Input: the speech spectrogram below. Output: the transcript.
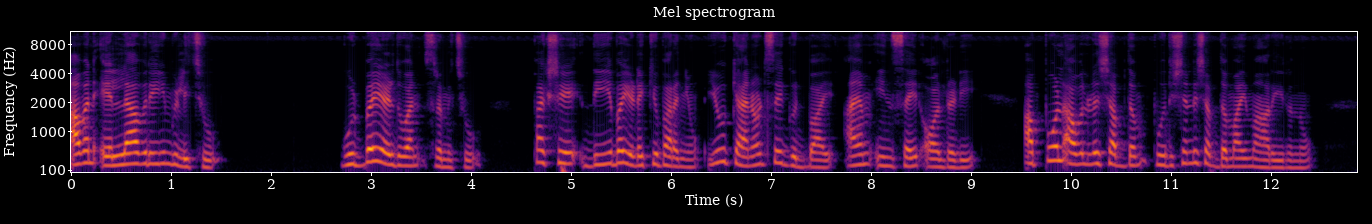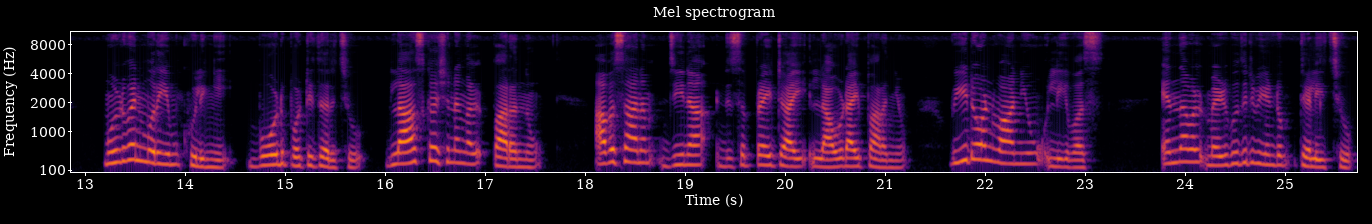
അവൻ എല്ലാവരെയും വിളിച്ചു. ഗുഡ് ബൈ എഴുതുവാൻ ശ്രമിച്ചു. പക്ഷേ ദീപ ഇടയ്ക്കു പറഞ്ഞു you cannot say good bye I am inside already അപ്പോൾ അവളുടെ ശബ്ദം പുരുഷന്റെ ശബ്ദമായി മാറിയിരുന്നു. മുഴുവൻ മുറിയും കുലുങ്ങി. ബോർഡ് പൊട്ടിത്തെറിച്ചു. ഗ്ലാസ് കഷണങ്ങൾ പറന്നു. അവസാനം ജീന ഡിസപ്രേറ്റായി ലൗഡായി പറഞ്ഞു we don't want you leavers എന്നവൾ മെഴുകുതിരി വീണ്ടും തെളിയിച്ചു.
